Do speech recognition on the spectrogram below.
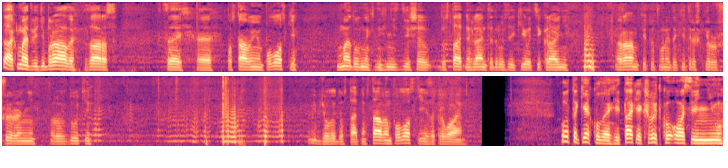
Так, мед відібрали. Зараз цей е, поставимо їм полоски. Меду в них гнізді ще достатньо. Гляньте, друзі, які оці крайні рамки. Тут вони такі трішки розширені, роздуті. І бджоли достатньо. Ставимо полоски і закриваємо. От таке, колеги. Так як швидко осінню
